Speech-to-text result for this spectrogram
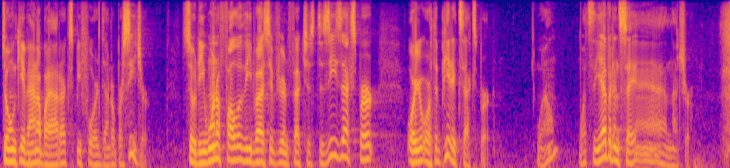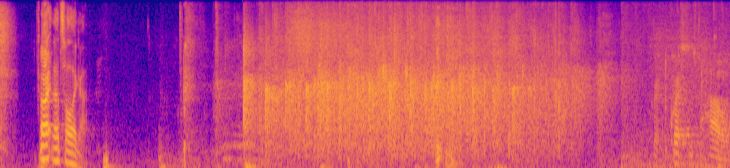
don't give antibiotics before a dental procedure. So do you want to follow the advice of your infectious disease expert or your orthopedics expert? Well, what's the evidence say? Eh, I'm not sure. All right, that's all I got. Great. Questions for Howard?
